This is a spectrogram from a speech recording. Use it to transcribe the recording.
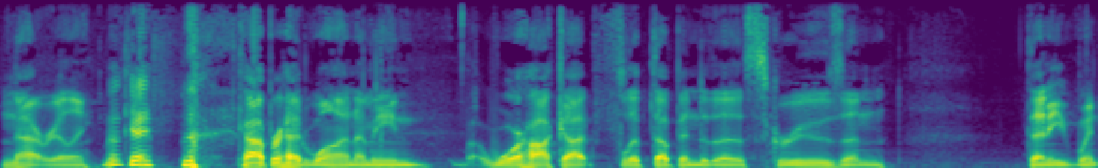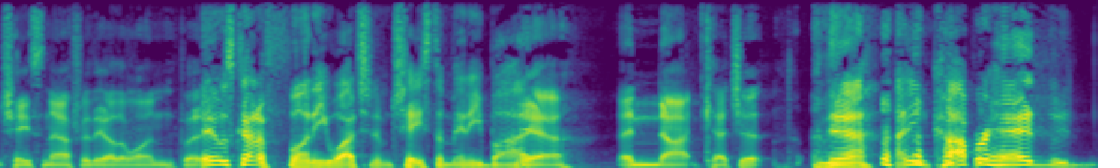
Not really. Okay. Copperhead won. I mean, Warhawk got flipped up into the screws, and then he went chasing after the other one. But it was kind of funny watching him chase the mini bot. yeah, and not catch it. Yeah, I mean Copperhead,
